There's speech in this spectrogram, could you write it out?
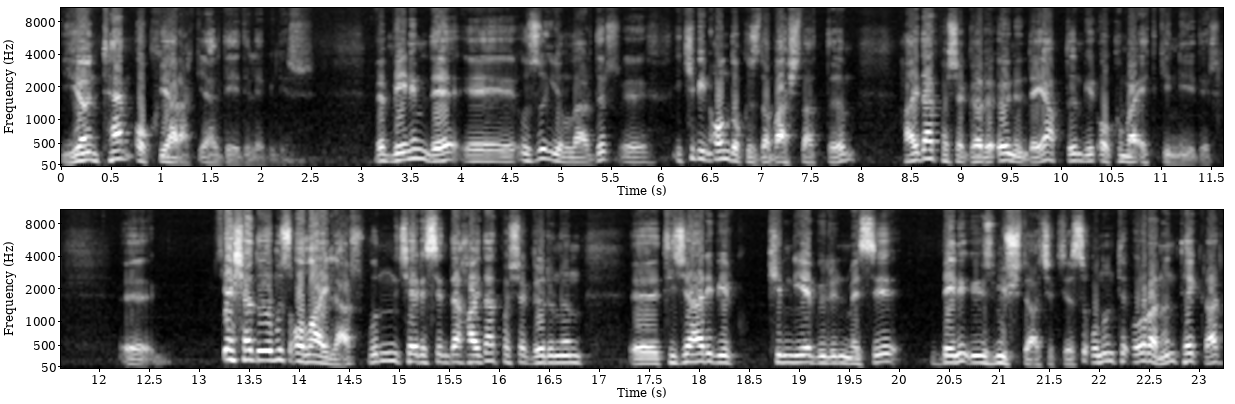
yöntem okuyarak elde edilebilir. Ve benim de e, uzun yıllardır e, 2019'da başlattığım Haydarpaşa Garı önünde yaptığım bir okuma etkinliğidir. E, yaşadığımız olaylar, bunun içerisinde Haydarpaşa Garı'nın e, ticari bir kimliğe bürünmesi beni üzmüştü açıkçası. Onun te- oranın tekrar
